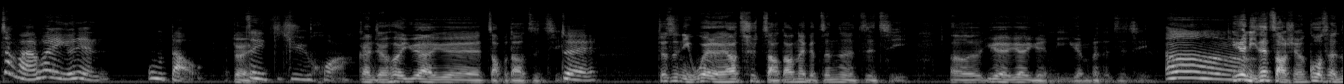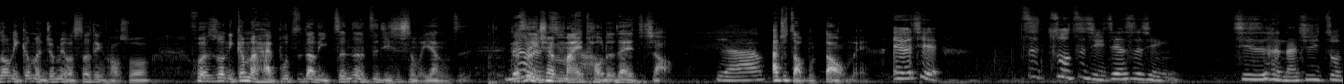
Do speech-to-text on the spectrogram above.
这样反而会有点。误导，对这句话，感觉会越来越找不到自己。对，就是你为了要去找到那个真正的自己，而越来越远离原本的自己。嗯，因为你在找寻的过程中，你根本就没有设定好说，或者是说你根本还不知道你真正的自己是什么样子，可是你却埋头的在找，呀，啊，就找不到没。哎，而且自做自己这件事情，其实很难去做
